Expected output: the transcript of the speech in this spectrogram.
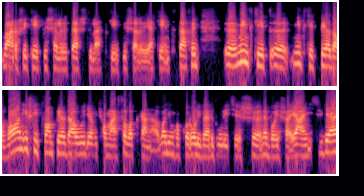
városi képviselőtestület képviselőjeként. Tehát, hogy mindkét, mindkét példa van, és itt van például, ugye, hogyha már Szabadkánál vagyunk, akkor Oliver Dulic és Nebojsa Jányic ügye,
